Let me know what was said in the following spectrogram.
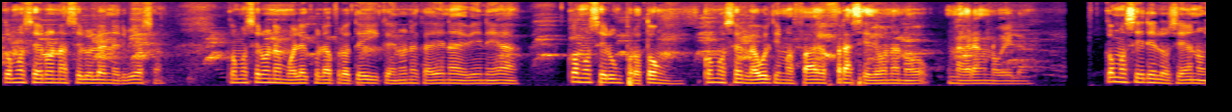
cómo ser una célula nerviosa, cómo ser una molécula proteica en una cadena de DNA, cómo ser un protón, cómo ser la última frase de una, una gran novela. Cómo ser el océano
